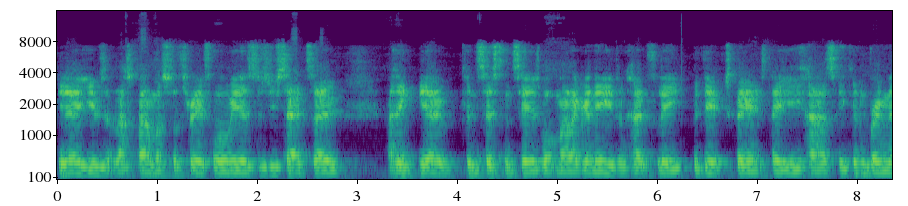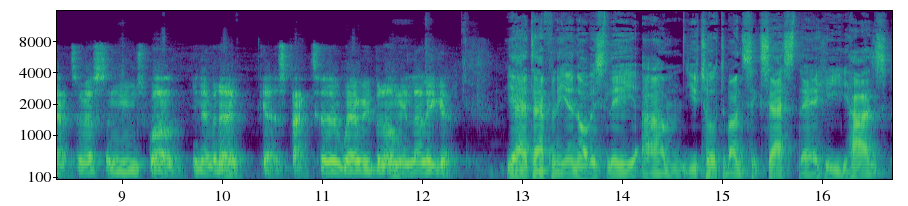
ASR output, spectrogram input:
you know, he was at Las Palmas for three or four years, as you said. So I think, you know, consistency is what Malaga need. And hopefully, with the experience that he has, he can bring that to us. And, well, you never know, get us back to where we belong in La Liga. Yeah, definitely. And obviously, um, you talked about success there. He has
